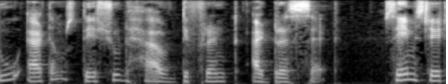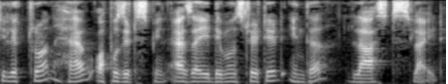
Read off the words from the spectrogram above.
two atoms they should have different address set. Same state electron have opposite spin as I demonstrated in the last slide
